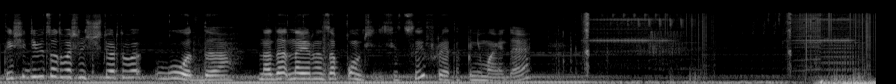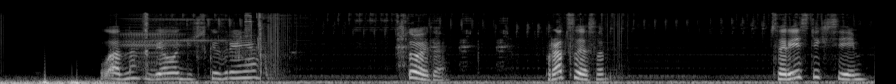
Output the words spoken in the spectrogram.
1984 года. Надо, наверное, запомнить эти цифры, я так понимаю, да? Ладно, биологическое зрение. Что это? Процессор. Царестик 7.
